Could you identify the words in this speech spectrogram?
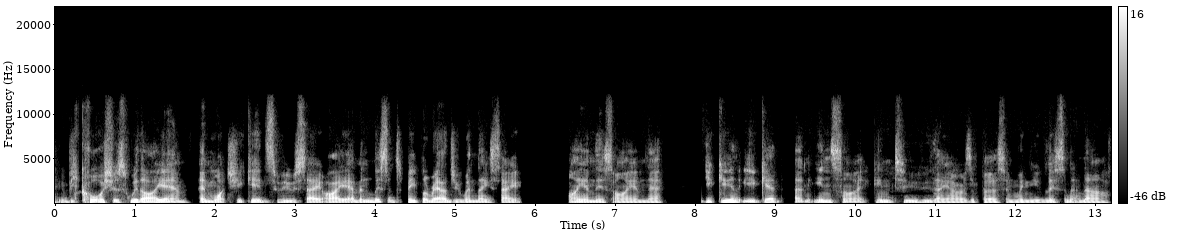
be cautious with I am and watch your kids who say I am and listen to people around you when they say I am this, I am that you get you get an insight into who they are as a person when you listen enough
